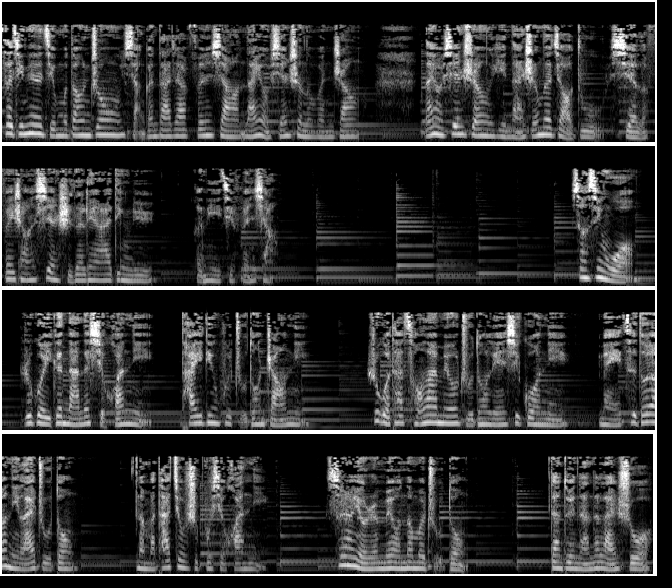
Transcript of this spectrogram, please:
在今天的节目当中，想跟大家分享男友先生的文章。男友先生以男生的角度写了非常现实的恋爱定律，和你一起分享。相信我，如果一个男的喜欢你，他一定会主动找你；如果他从来没有主动联系过你，每一次都要你来主动，那么他就是不喜欢你。虽然有人没有那么主动，但对男的来说，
